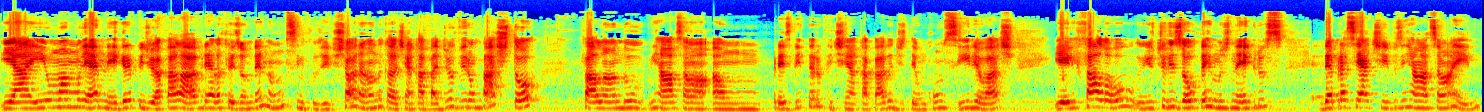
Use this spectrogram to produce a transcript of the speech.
E aí uma mulher negra pediu a palavra e ela fez uma denúncia, inclusive chorando, que ela tinha acabado de ouvir um pastor falando em relação a, a um presbítero que tinha acabado de ter um concílio, eu acho. E ele falou e utilizou termos negros depreciativos em relação a ele.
